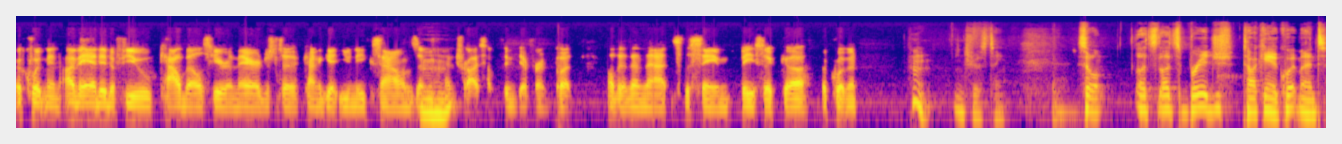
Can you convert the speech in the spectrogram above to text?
equipment. I've added a few cowbells here and there just to kind of get unique sounds and, mm-hmm. and try something different. But other than that, it's the same basic uh, equipment. Hmm. Interesting. So let's let's bridge talking equipment.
